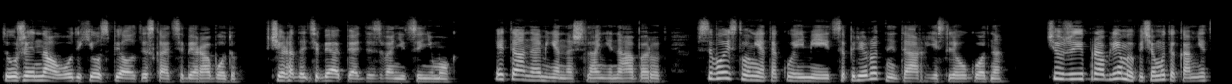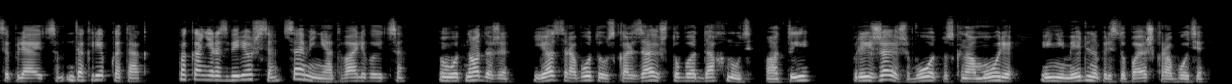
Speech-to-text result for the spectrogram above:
«Ты уже и на отдыхе успел отыскать себе работу. Вчера до тебя опять дозвониться не мог». Это она меня нашла, не наоборот. Свойство у меня такое имеется, природный дар, если угодно. Чужие проблемы почему-то ко мне цепляются. Да крепко так. Пока не разберешься, сами не отваливаются. Вот надо же, я с работы ускользаю, чтобы отдохнуть, а ты приезжаешь в отпуск на море и немедленно приступаешь к работе.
